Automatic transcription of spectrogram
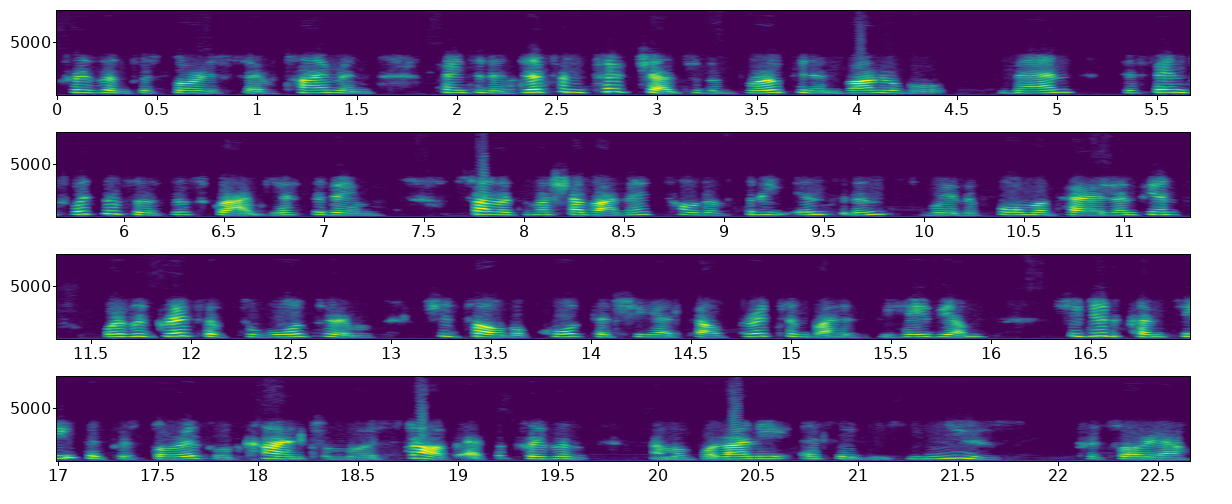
prison Pistorius served time in painted a different picture to the broken and vulnerable man defense witnesses described yesterday. Charlotte Mashabane told of three incidents where the former Paralympian was aggressive towards her. She told the court that she had felt threatened by his behavior. She did concede that Pistorius was kind to most staff at the prison. Namapolani, SABC News, Pretoria.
